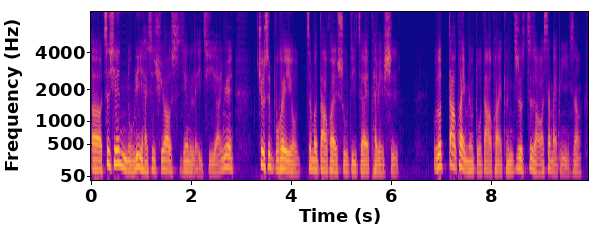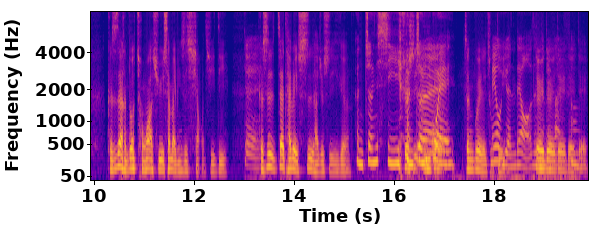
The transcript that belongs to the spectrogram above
呃，这些努力还是需要时间的累积啊，因为就是不会有这么大块树地在台北市。我说大块也没有多大块，可能就至少要三百平以上。可是，在很多从化区域，三百平是小基地。对，可是，在台北市，它就是一个很珍惜、很珍贵、珍贵的土地，没有原料。对对对对对。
